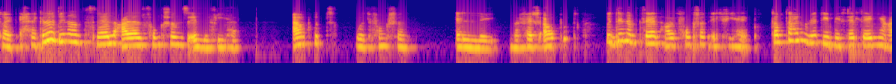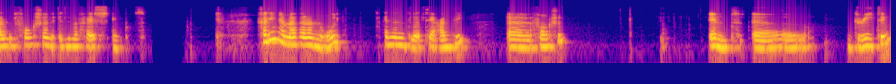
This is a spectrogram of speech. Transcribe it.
طيب إحنا كده ادينا مثال على ال functions اللي فيها. output وال function اللي ما فيهاش output وادينا مثال على ال function اللي فيها input. طب تعالوا ندي مثال تاني على ال function اللي ما فيهاش input. خلينا مثلا نقول إن أنا دلوقتي عندي uh, function int uh, greeting.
